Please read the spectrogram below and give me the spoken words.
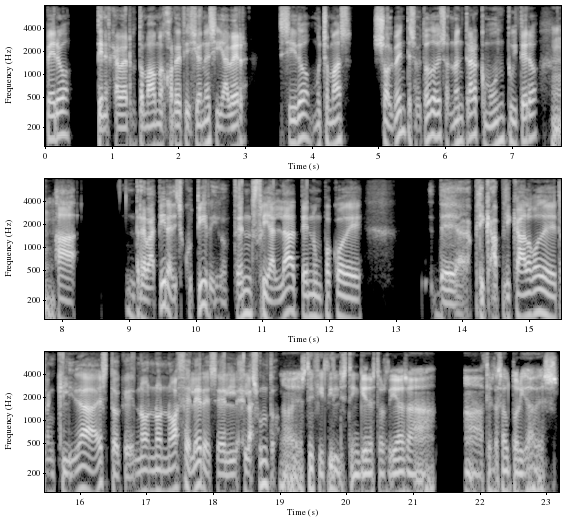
pero tienes que haber tomado mejor decisiones y haber sido mucho más solvente, sobre todo eso, no entrar como un tuitero mm, a rebatir, a discutir. Digo, ten frialdad, ten un poco de. De aplica, aplica algo de tranquilidad a esto, que no, no, no aceleres el, el asunto. no, es difícil distinguir estos días a, a ciertas autoridades,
